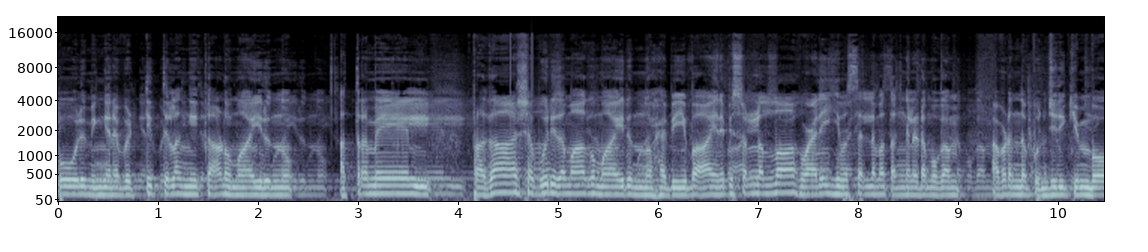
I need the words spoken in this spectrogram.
പോലും ഇങ്ങനെ വെട്ടിത്തിളങ്ങി കാണുമായിരുന്നു. അത്രമേൽ പ്രകാശപൂരിതമാകുമായിരുന്നു ഹബീബ നബി സ്വല്ലല്ലാഹു അലൈഹി വസല്ലമ തങ്ങളുടെ മുഖം. അവിടുന്ന് പുഞ്ചിരിക്കുമ്പോ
